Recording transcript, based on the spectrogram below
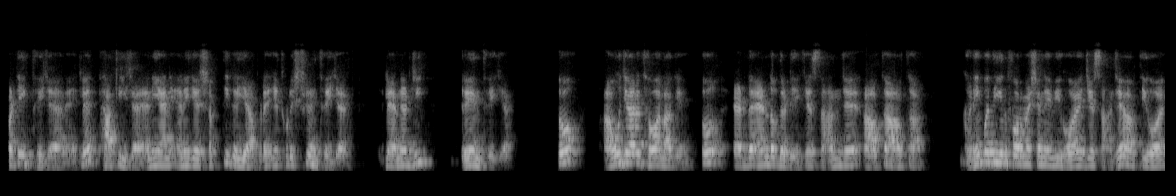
ફટીક થઈ જાય અને એટલે થાકી જાય એની એની જે શક્તિ કહીએ આપણે એ થોડી ક્ષીણ થઈ જાય એટલે એનર્જી ડ્રેન થઈ જાય તો આવું જ્યારે થવા લાગે તો at the end of the day કે સાંજે આવતા આવતા ઘણી બધી ઇન્ફોર્મેશન એવી હોય જે સાંજે આવતી હોય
